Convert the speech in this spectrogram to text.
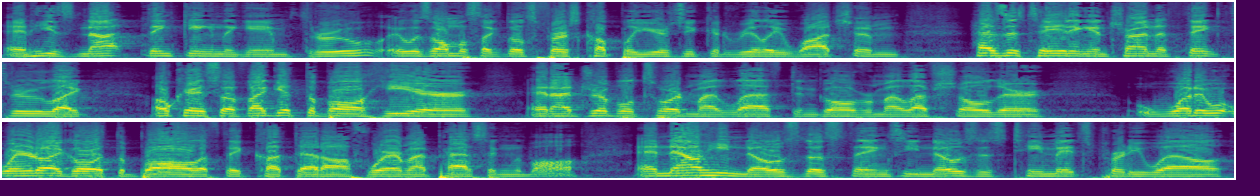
and he's not thinking the game through. It was almost like those first couple years you could really watch him hesitating and trying to think through like, okay, so if I get the ball here and I dribble toward my left and go over my left shoulder what do, where do I go with the ball if they cut that off? Where am I passing the ball? And now he knows those things. He knows his teammates pretty well.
